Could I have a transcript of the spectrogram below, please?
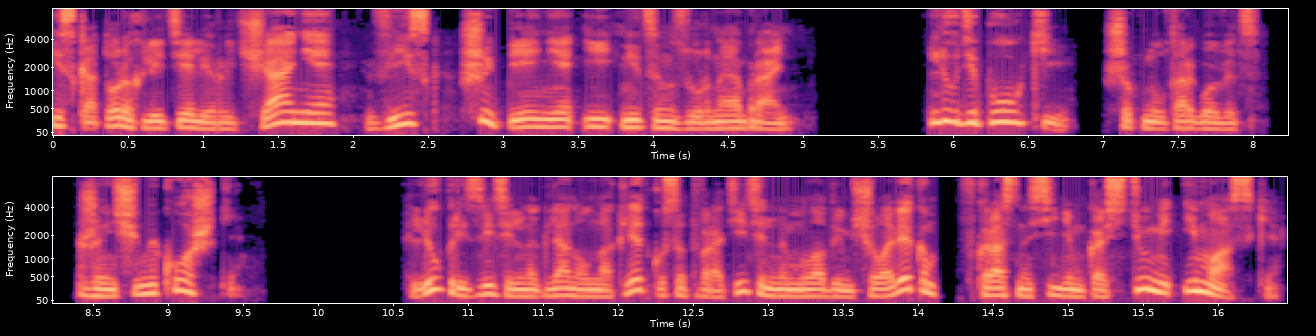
из которых летели рычание, виск, шипение и нецензурная брань. «Люди-пауки», — шепнул торговец, — «женщины-кошки». Лю презрительно глянул на клетку с отвратительным молодым человеком в красно-синем костюме и маске.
